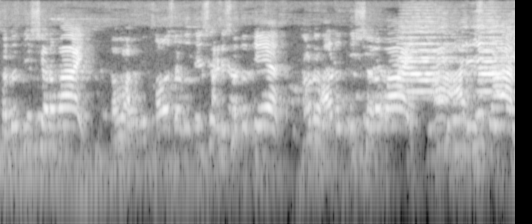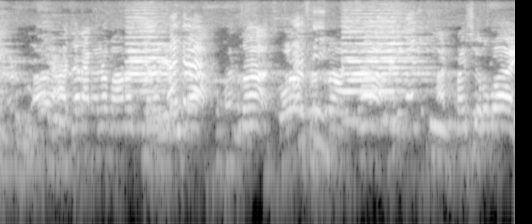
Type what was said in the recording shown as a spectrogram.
सदतीसशे रुपये सव्वा सदतीस साडे सदतीस. अडीच कर. हजार अकरा बारा पंधरा पंधरा सोळा सतरा अठरा. कर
